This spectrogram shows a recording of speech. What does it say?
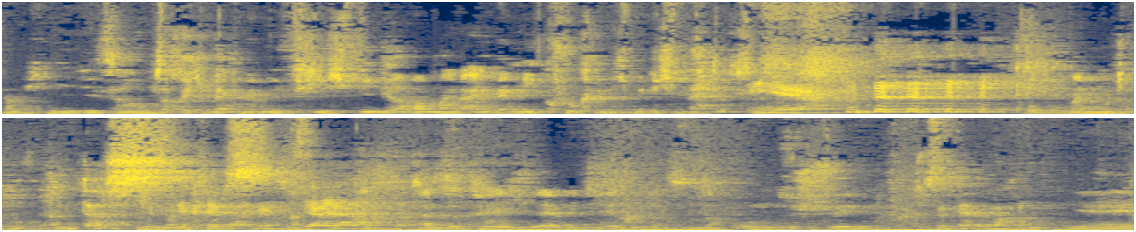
Habe ich nie diese Hauptsache ich merke mir, wie viel ich wiege, aber meinen eigenen IQ kann ich mir nicht merken. Ja, Oh, meine Mutter ruft an. das erklärt einiges. Ja, ja, Also kann ich levitaten, um nach oben zu schweben. kannst du gerne machen. Yay.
